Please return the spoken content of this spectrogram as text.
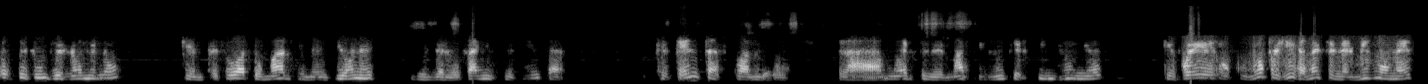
este es un fenómeno que empezó a tomar dimensiones desde los años 60, 70, cuando la muerte de Martin Luther King Jr., que fue ocurrió precisamente en el mismo mes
